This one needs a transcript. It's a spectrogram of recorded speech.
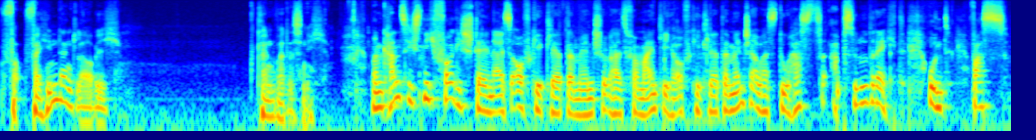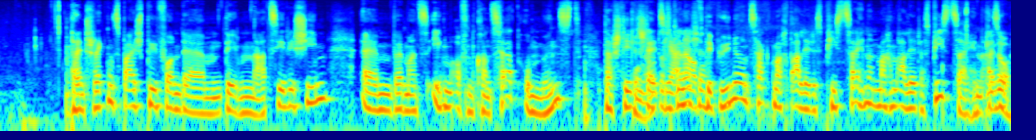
Ver verhindern, glaube ich, können wir das nicht. Man kann sich nicht vorstellen als aufgeklärter Mensch oder als vermeintlich aufgeklärter Mensch, aber du hast absolut recht. Und was Dein Schreckensbeispiel von der, dem Nazi-Regime, ähm, wenn man es eben auf ein Konzert ummünzt, da steht, genau, stellt sich einer auf die Bühne und sagt, macht alle das Peace-Zeichen und machen alle das Peace-Zeichen. Genau. Also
